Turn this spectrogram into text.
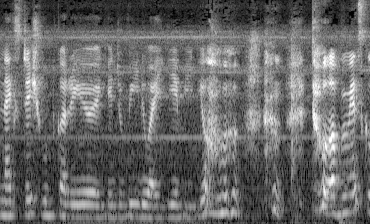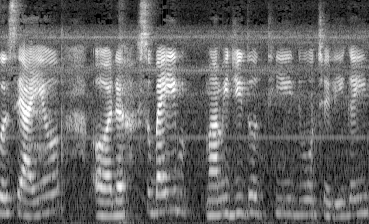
next day shoot कर रही हूँ ये जो वीडियो आएगी ये वीडियो तो अब मैं स्कूल से आई हूँ और सुबह ही मामी जी तो थी वो चली गई।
